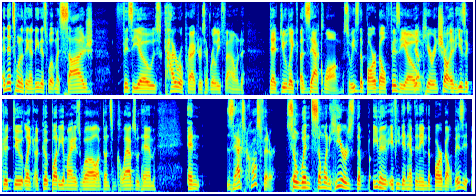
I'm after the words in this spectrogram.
and that's one of the things I think that's what massage physios, chiropractors have really found that do like a Zach Long. So he's the barbell physio Yep. here in Charlotte. He's a good dude, like a good buddy of mine as well. I've done some collabs with him, and Zach's a CrossFitter. So when someone hears the, even if he didn't have the name the barbell visit,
